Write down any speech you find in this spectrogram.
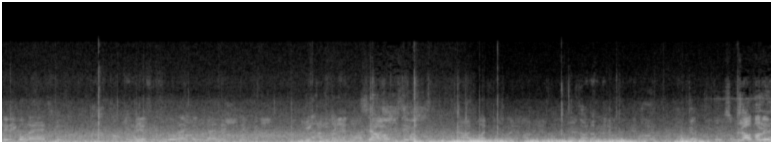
你呢個咧係有少少咧，跟住咧你你已經肯定嘅都係。試下可以試可以。係啊，都係跳出嚟啊嘛。係啊，得你係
